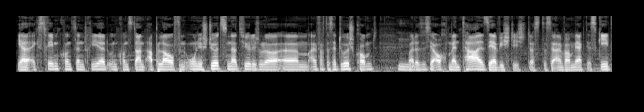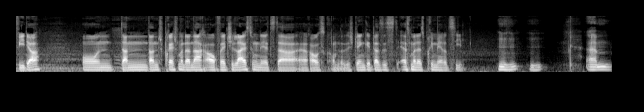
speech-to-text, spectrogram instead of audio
ja, extrem konzentriert und konstant ablaufen, ohne Stürzen natürlich oder ähm, einfach, dass er durchkommt. Hm. Weil das ist ja auch mental sehr wichtig, dass, dass er einfach merkt, es geht wieder. Und dann, dann sprechen wir danach auch, welche Leistungen jetzt da äh, rauskommen. Also ich denke, das ist erstmal das primäre Ziel. Mhm, mh. Ähm,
